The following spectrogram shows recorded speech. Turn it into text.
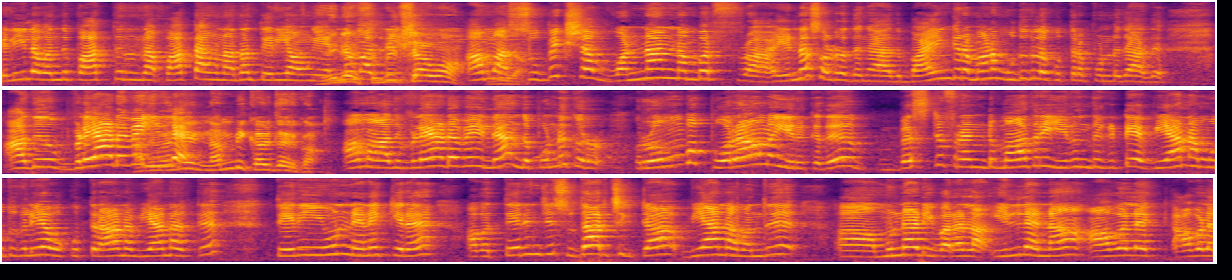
வெளியில வந்து பார்த்திருந்தா பார்த்தாங்கன்னா தான் தெரியும் அவங்க என்ன மாதிரி ஆமா சுபிக்ஷா ஒன்னாம் நம்பர் என்ன சொல்றதுங்க? அது பயங்கரமான முதுகுல குத்துற பொண்ணு தான் அது. அது விளையாடவே இல்ல. நம்பி கழுத்து இருக்கும். ஆமா அது விளையாடவே இல்ல. அந்த பொண்ணுக்கு ரொம்ப பொறாமை இருக்குது. பெஸ்ட் ஃப்ரெண்ட் மாதிரி இருந்துகிட்டே வியானா முதுகுலயே அவ குத்துறா. ஆனா வியானாக்கு தெரியும்னு நினைக்கிறேன். அவ தெரிஞ்சு சுதாரிச்சுக்கிட்டா வியானா வந்து ஆ, முன்னாடி வரலாம். இல்லைன்னா அவளை அவளை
